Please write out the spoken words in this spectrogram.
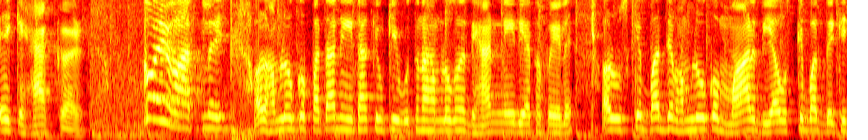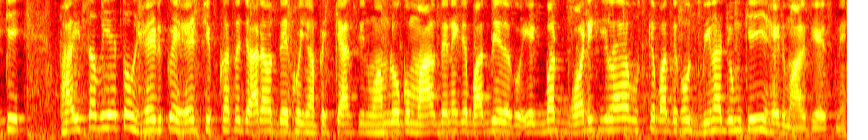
एक हैकर कोई बात नहीं। और हम लोग को पता नहीं था क्योंकि उतना हम लोगों ने ध्यान नहीं दिया था पहले। और उसके बाद जब हम लोगों को मार दिया उसके बाद देखे कि भाई सब ये तो हेड पे हेड चिपकाते जा रहे हैं। और देखो यहाँ पे क्या सीन हुआ। हम लोग को मार देने के बाद भी ये देखो एक बार बॉडी खिलाया उसके बाद देखो बिना जुम के ही हेड मार दिया इसने।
